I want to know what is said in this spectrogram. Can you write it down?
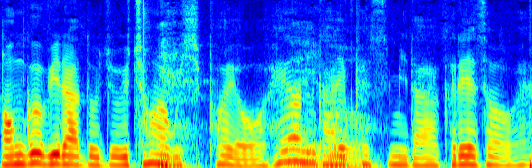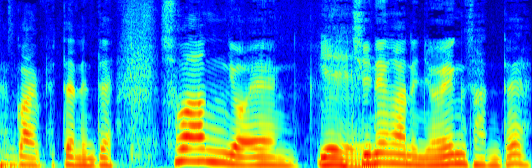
언급이라도 좀 요청하고 싶어요. 회원 아이고. 가입했습니다. 그래서 회원 가입했다는데 수학 여행 예. 진행하는 여행사인데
